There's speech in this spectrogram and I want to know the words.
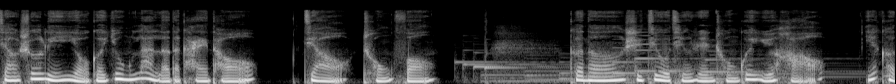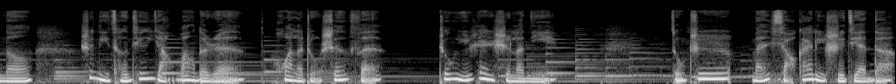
小说里有个用烂了的开头，叫重逢。可能是旧情人重归于好，也可能是你曾经仰望的人换了种身份，终于认识了你。总之，蛮小概率事件的。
